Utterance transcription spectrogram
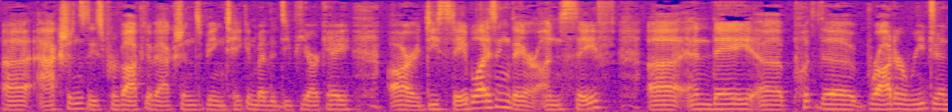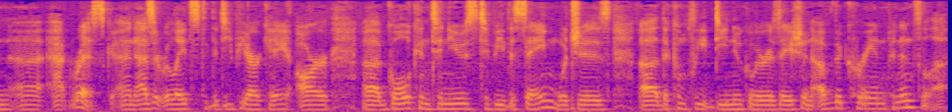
uh, actions, these provocative actions being taken by the DPRK, are destabilizing, they are unsafe, uh, and they uh, put the broader region uh, at risk. And as it relates to the DPRK, our goal continues to be the same, which is the complete denuclearization of the Korean Peninsula.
